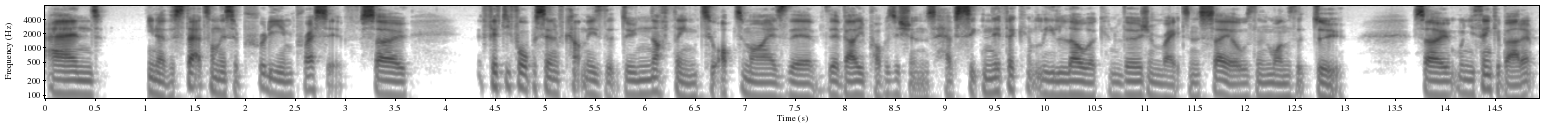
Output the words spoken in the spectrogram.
And you know, the stats on this are pretty impressive. So 54% of companies that do nothing to optimize their, their value propositions have significantly lower conversion rates and sales than ones that do. So when you think about it,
